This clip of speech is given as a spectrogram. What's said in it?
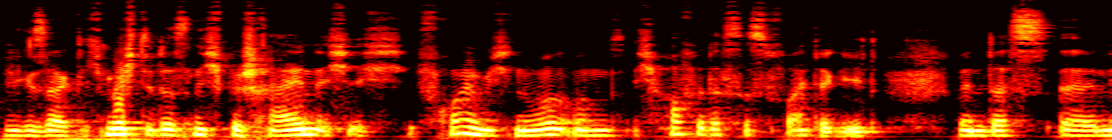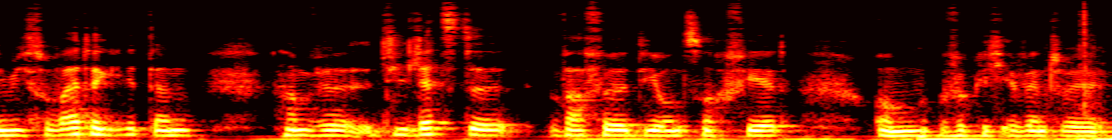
Wie gesagt, ich möchte das nicht beschreien, ich, ich freue mich nur und ich hoffe, dass das weitergeht. Wenn das äh, nämlich so weitergeht, dann haben wir die letzte Waffe, die uns noch fehlt, um wirklich eventuell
